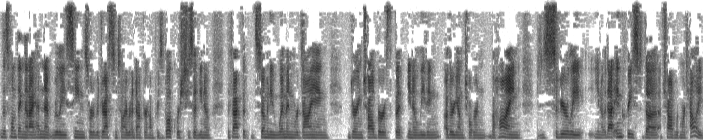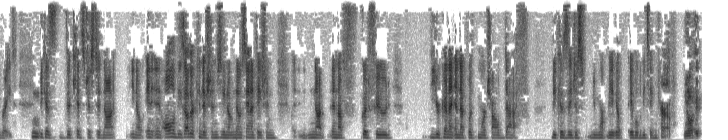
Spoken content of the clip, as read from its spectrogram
This one thing that I hadn't really seen sort of addressed until I read Dr. Humphries' book where she said, you know, the fact that so many women were dying during childbirth, but, you know, leaving other young children behind severely, you know, that increased the childhood mortality rate mm. because the kids just did not you know, in, in all of these other conditions, you know, no sanitation, not enough good food, you're going to end up with more child death because they just you weren't be able to be taken care of. You know, it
